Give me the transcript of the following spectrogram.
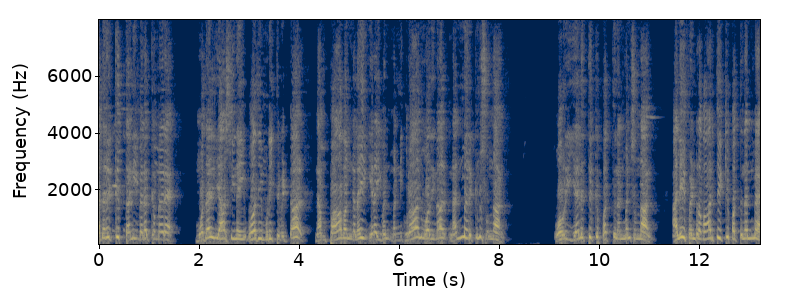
அதற்கு தனி விளக்கம் வேற. முதல் யாசினை ஓதி முடித்து விட்டால் நம் பாவங்களை இறைவன் மன்னி குரான் ஓதினால் நன்மை இருக்குன்னு சொன்னான். ஒரு எழுத்துக்கு பத்து நன்மைன்னு சொன்னான். அலிஃப் என்ற வார்த்தைக்கு பத்து நன்மை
